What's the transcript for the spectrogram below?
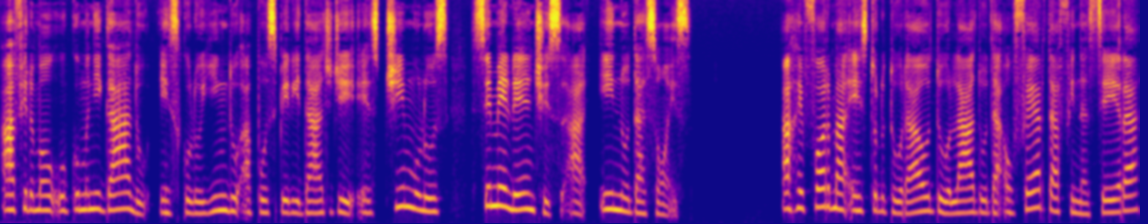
Afirmou o comunicado, excluindo a possibilidade de estímulos semelhantes a inundações. A reforma estrutural do lado da oferta financeira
